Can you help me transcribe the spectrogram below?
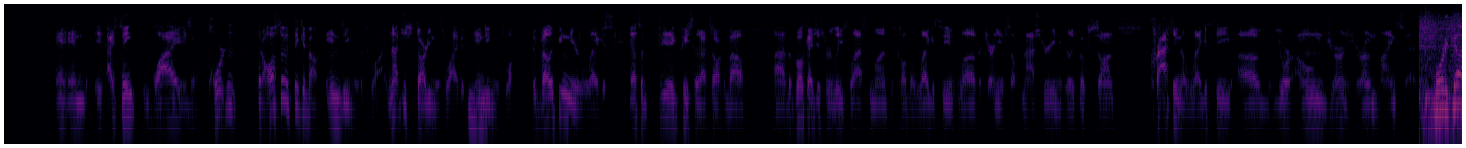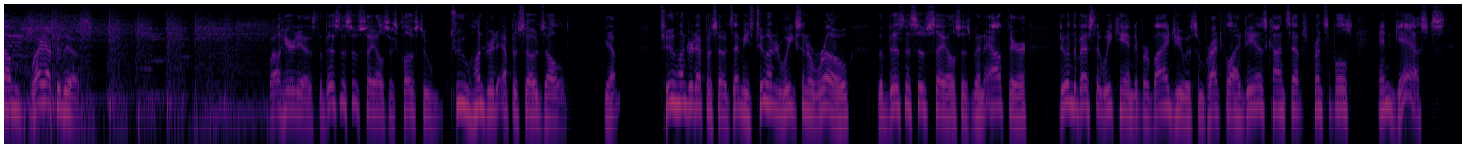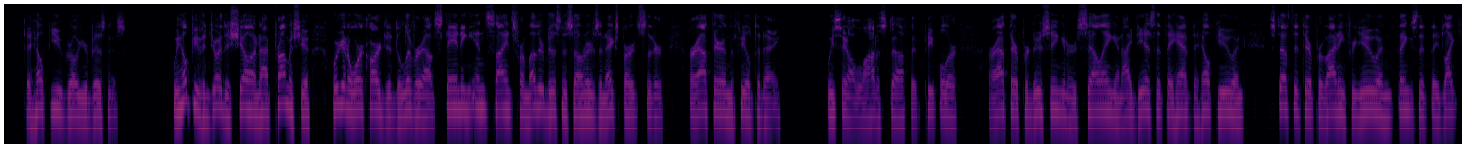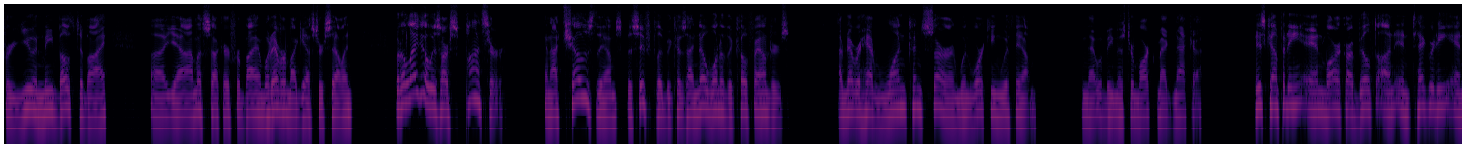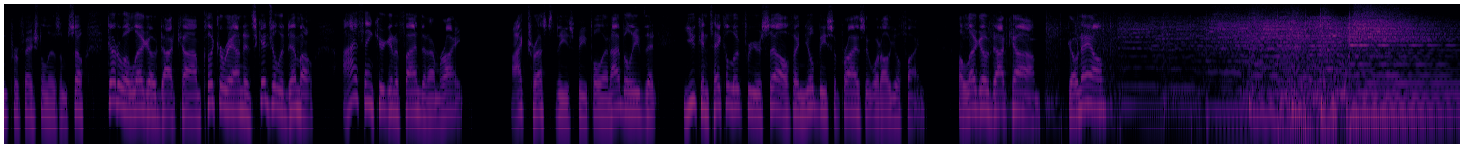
and it, i think why is important but also thinking about ending with why not just starting with why but mm-hmm. ending with why developing your legacy. That's a big piece that i talk about uh, the book I just released last month is called The Legacy of Love, A Journey of Self Mastery, and it really focuses on crafting a legacy of your own journey, your own mindset. More to come right after this. Well, here it is. The business of sales is close to 200 episodes old. Yep. 200 episodes. That means 200 weeks in a row, the business of sales has been out there doing the best that we can to provide you with some practical ideas, concepts, principles, and guests to help you grow your business. We hope you've enjoyed the show, and I promise you, we're going to work hard to deliver outstanding insights from other business owners and experts that are, are out there in the field today. We see a lot of stuff that people are, are out there producing and are selling, and ideas that they have to help you, and stuff that they're providing for you, and things that they'd like for you and me both to buy. Uh, yeah, I'm a sucker for buying whatever my guests are selling. But Allego is our sponsor, and I chose them specifically because I know one of the co founders. I've never had one concern when working with him, and that would be Mr. Mark Magnacca. His company and Mark are built on integrity and professionalism. So go to allego.com, click around, and schedule a demo. I think you're going to find that I'm right. I trust these people, and I believe that you can take a look for yourself and you'll be surprised at what all you'll find. Allego.com. Go now.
